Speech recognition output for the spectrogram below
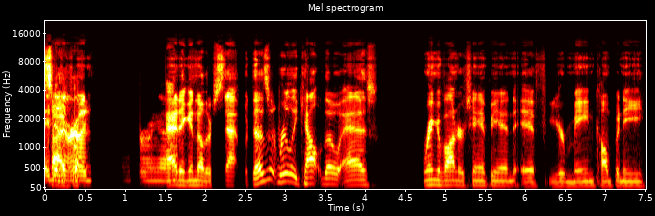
it doesn't really. do anything For Ring of Honor. Adding another stat, but does it really count though as Ring of Honor champion if your main company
